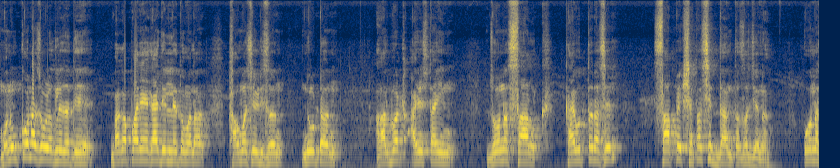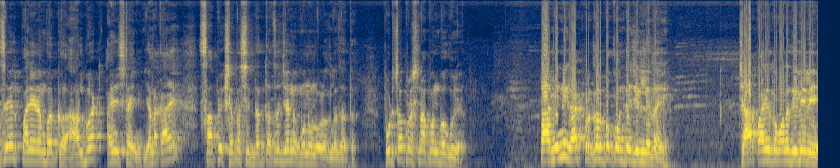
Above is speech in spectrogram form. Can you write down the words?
म्हणून कोणाच ओळखले जाते? बघा पर्याय काय दिलेले तुम्हाला? Thomas Edison Newton Albert Einstein Jonas Salk. काय उत्तर असेल? सापेक्षता सिद्धांताचा जनक. कोण असेल? पर्याय नंबर क आल्बर्ट आईन्स्टाईन याला काय? सापेक्षता सिद्धांताचं जनक म्हणून ओळखलं जातं. पुढचा प्रश्न आपण बघूया. तामिनी घाट प्रकल्प कोणत्या जिल्ह्यात आहे? चार पर्याय तुम्हाला दिलेले.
